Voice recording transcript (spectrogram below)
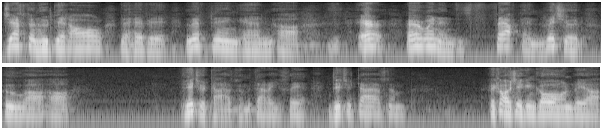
Justin who did all the heavy lifting and uh, er, Erwin and Seth and Richard who uh, uh, digitized them. Is that how you say it? Digitized them? Because you can go on the uh,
